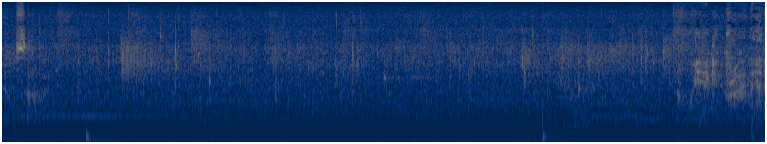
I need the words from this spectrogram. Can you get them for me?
Bill solid. No way I can pry that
